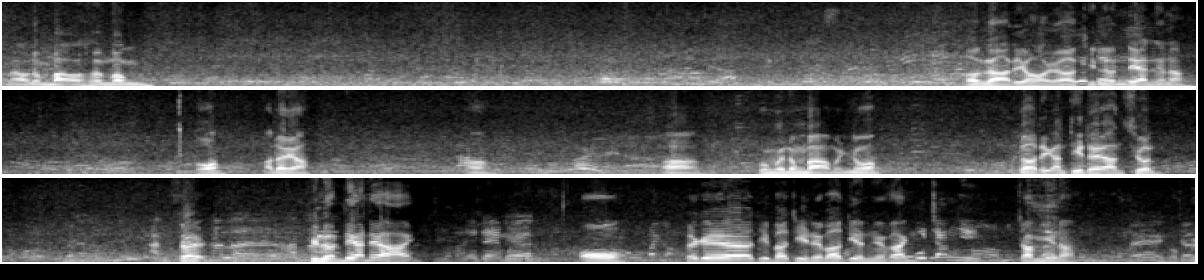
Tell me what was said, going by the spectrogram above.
Quần áo đồng bào hơ mông Ông già đi hỏi ờ, thịt lợn đen như nào Có? Ở đây à? À À, của người đồng bào mình đúng không? Giờ thích ăn thịt đây ăn sườn Đây. hay Thịt lợn đen đấy hả anh? Ồ Thế cái thịt ba chỉ này bao tiền nhỉ các anh? 100 nghìn Trăm nghìn à? Ok.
